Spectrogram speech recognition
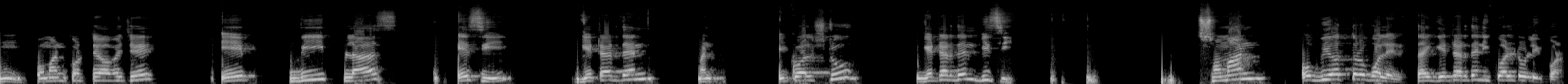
হুম, প্রমাণ করতে হবে যে A B plus AC greater than মানে equals to greater than BC সমান ও বৃহত্তর বলেন, তাই গ্রেটার দেন ইকুয়াল টু লিখব না।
